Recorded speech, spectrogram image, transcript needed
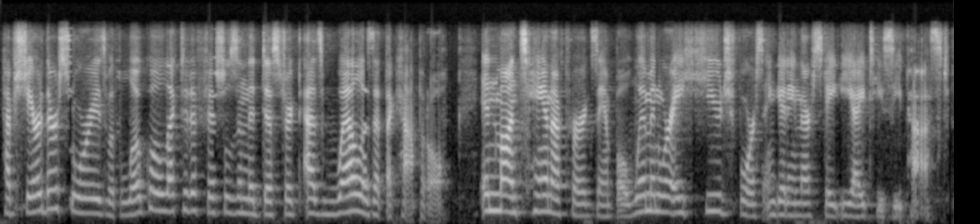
have shared their stories with local elected officials in the district as well as at the Capitol. In Montana, for example, women were a huge force in getting their state EITC passed.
